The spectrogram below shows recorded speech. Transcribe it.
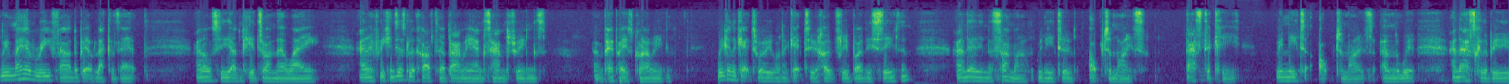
we may have refound a bit of Lacazette, and obviously young kids are on their way. And if we can just look after Aubameyang's hamstrings and Pepe's growing, we're going to get to where we want to get to, hopefully by this season. And then in the summer, we need to optimize. That's the key. We need to optimize, and we, and that's going to be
